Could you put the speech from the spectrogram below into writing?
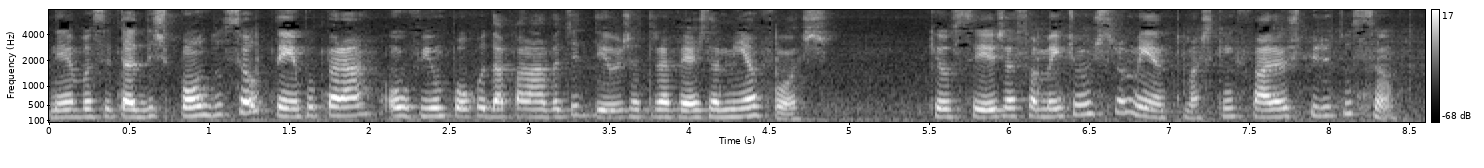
né? Você está dispondo do seu tempo para ouvir um pouco da palavra de Deus através da minha voz. Que eu seja somente um instrumento, mas quem fala é o Espírito Santo.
